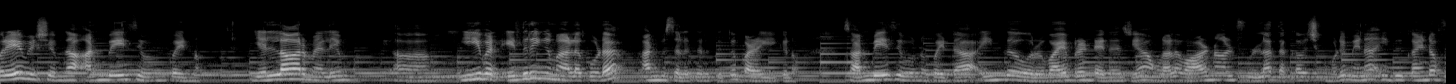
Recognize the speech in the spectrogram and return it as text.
ஒரே விஷயம்தான் அன்பே சிவன் போயிடணும். எல்லார் மேலேயும் ஈவன் எதிரிங்க மேலே கூட அன்பு செலுத்துறதுக்கு பழகிக்கணும். ஸோ அன்பே சிவன்னு போயிட்டா இந்த ஒரு வைப்ரண்ட் எனர்ஜியை அவங்களால வாழ்நாள் ஃபுல்லாக தக்க வச்சுக்க முடியும். ஏன்னா இது கைண்ட் ஆஃப்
